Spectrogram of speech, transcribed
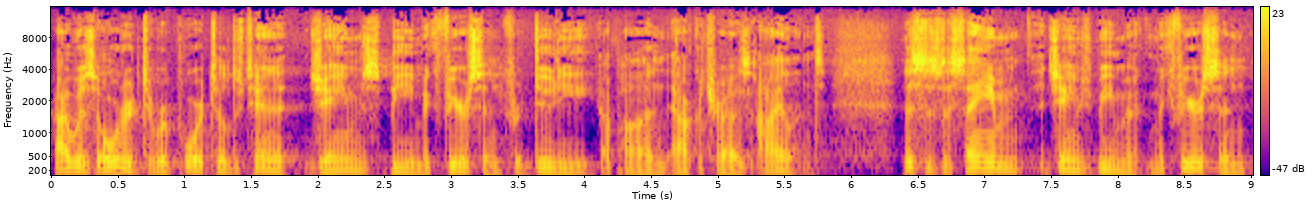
I was ordered to report to Lieutenant James B. McPherson for duty upon Alcatraz Island. This is the same James B. McPherson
